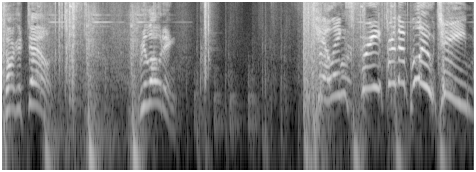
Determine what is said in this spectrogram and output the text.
Target down! Reloading! Killing spree for the blue team!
